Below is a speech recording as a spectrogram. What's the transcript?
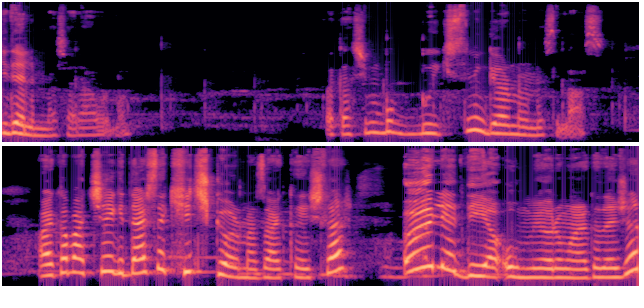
Gidelim mesela buradan. Bakın şimdi bu, bu ikisini görmemesi lazım. Arka bahçeye gidersek hiç görmez arkadaşlar. Öyle diye umuyorum arkadaşlar.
